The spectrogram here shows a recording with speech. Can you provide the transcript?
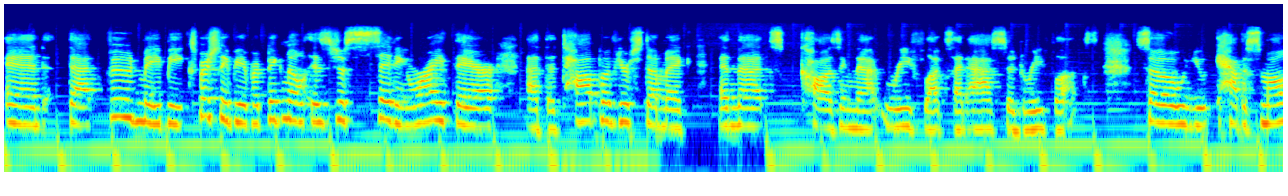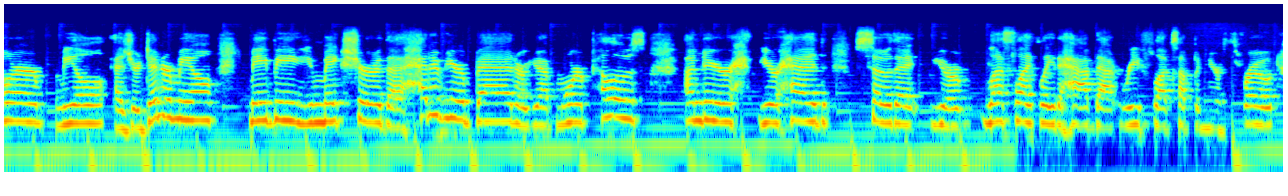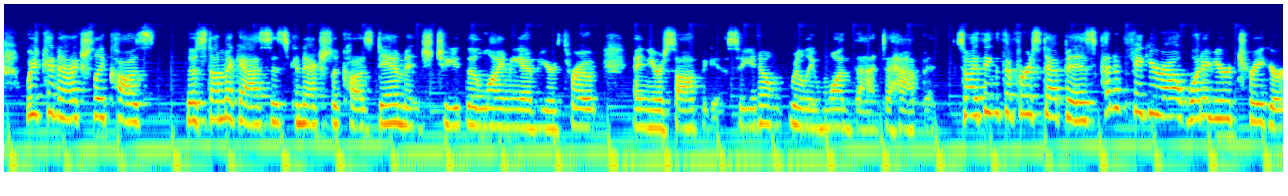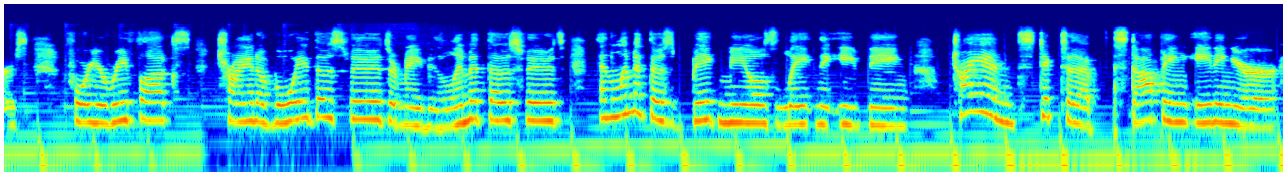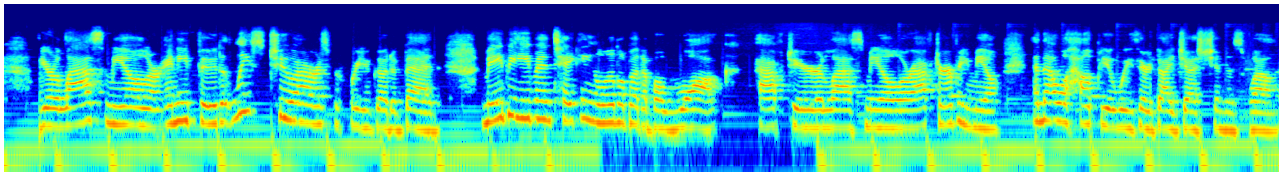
And that food may be, especially if you have a big meal, is just sitting right there at the top of your stomach, and that's causing that reflux, that acid reflux. So you have a smaller meal as your dinner meal. Maybe you make sure the head of your bed or you have more pillows under your, your head so that you're less likely to have that reflux up in your throat, which can actually cause those stomach acids can actually cause damage to the lining of your throat and your esophagus. So you don't really want that to happen. So I think the first step is kind of figure out what are your triggers for your reflux. Try and avoid those foods or maybe limit those foods and limit those big meals late in the evening. Try and stick to stopping eating your your last meal or any food at least 2 hours before you go to bed. Maybe even taking a little bit of a walk after your last meal or after every meal and that will help you with your digestion as well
